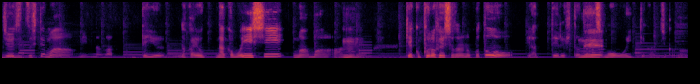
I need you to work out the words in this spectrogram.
充実して、まあみんながっていう仲よ仲もいいしまあまああの、うん結構プロフェッショナルのことをやってる人たちも多いって感じかな。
